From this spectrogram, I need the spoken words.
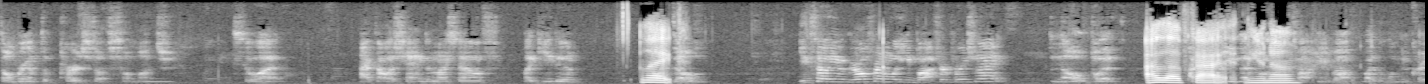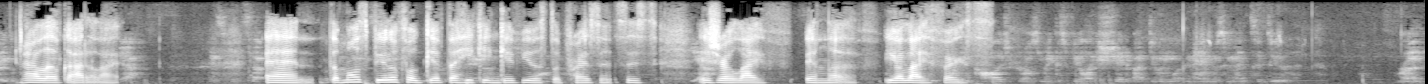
Don't bring up the purge stuff so much. So what? Act all ashamed of myself, like you do? Like, Don't? You tell your girlfriend what you bought for purge night? No, but I love God, mean that you know. you're Talking about by the woman who created the I love God a lot. Yeah. It's good stuff. And the most beautiful gift that he can give you is the presence, is is your life in love. Your life first. College girls make us feel like shit about doing what man was meant to do. Right.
